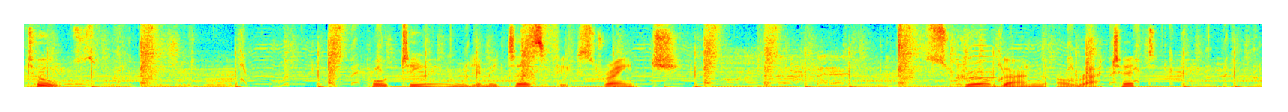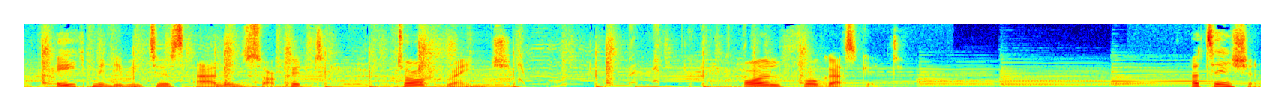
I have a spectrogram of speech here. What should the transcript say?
Tools. 14mm fixed range. Screw gun or ratchet. 8mm Allen socket Torque wrench Oil for gasket. Attention!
